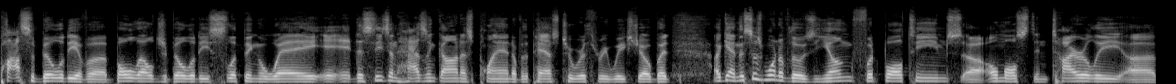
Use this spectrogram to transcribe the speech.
possibility of a bowl eligibility slipping away. It, it, the season hasn't gone as planned over the past two or three weeks, Joe. But again, this is one of those young football teams, uh, almost entirely uh,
